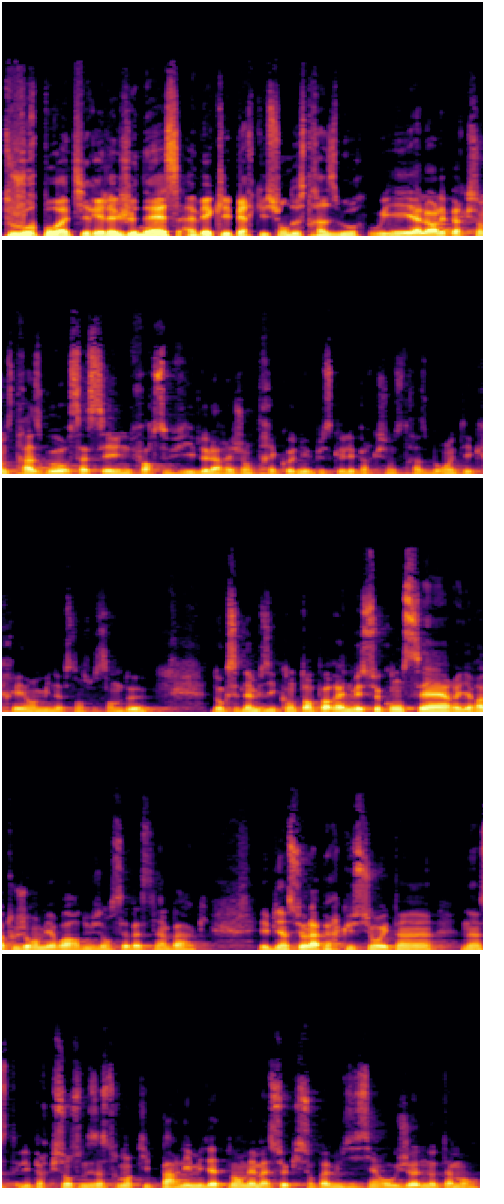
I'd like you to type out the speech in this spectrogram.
Toujours pour attirer la jeunesse avec les percussions de Strasbourg. Oui, alors les percussions de Strasbourg, ça c'est une force vive de la région très connue puisque les percussions de Strasbourg ont été créées en 1962. Donc c'est de la musique contemporaine, mais ce concert, il y aura toujours en miroir du Jean-Sébastien Bach. Et bien sûr, la percussion est un, les percussions sont des instruments qui parlent immédiatement, même à ceux qui ne sont pas musiciens, aux jeunes notamment,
